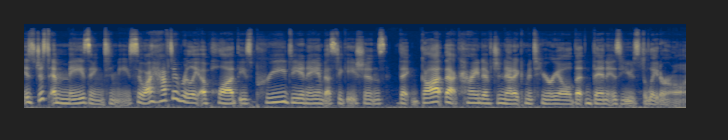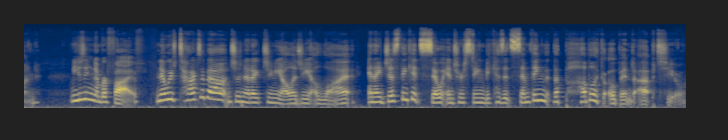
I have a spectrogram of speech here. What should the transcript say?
is just amazing to me. So I have to really applaud these pre DNA investigations that got that kind of genetic material that then is used later on. Musing number five. Now, we've talked about genetic genealogy a lot, and I just think it's so interesting because it's something that the public opened up to.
